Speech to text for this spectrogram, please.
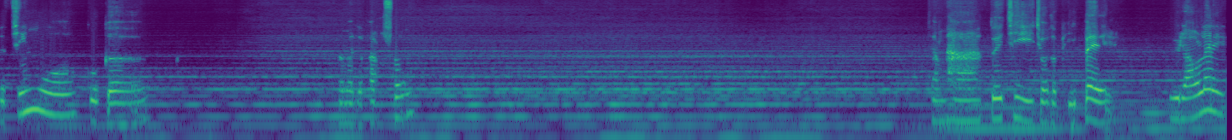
的筋膜、骨骼慢慢的放松，将它堆积已久的疲惫与劳累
